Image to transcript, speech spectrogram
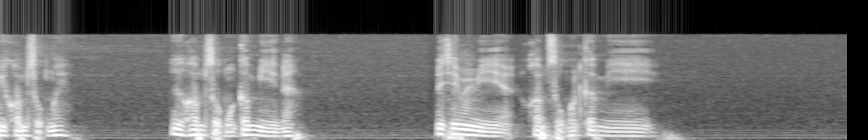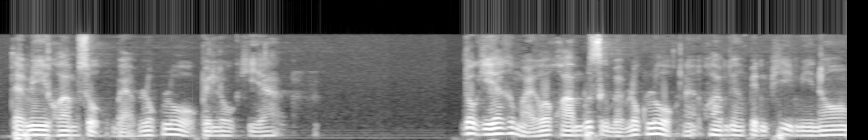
มีความสุขไหมเออความสุขมันก็มีนะ ไม่ใช่ไม่มีอะความสุขมันก็มี แต่มีความสุขแบบโลกโลกเป็นโลกียะโลกียะคือหมายว่าความรู้สึกแบบโลกโลกนะความยังเป็นพี่มีน้อง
